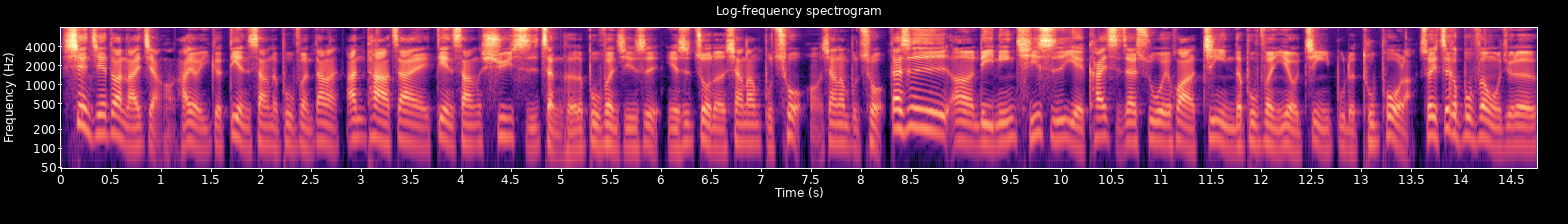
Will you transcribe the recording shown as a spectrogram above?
现阶段来讲，哈，还有一个电商的部分，当然安踏在电商虚实整合的部分，其实是也是做的相当不错，哦，相当不错。但是呃，李宁其实也开始在数位化经营的部分也有进一步的突破了。所以这个部分，我觉得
